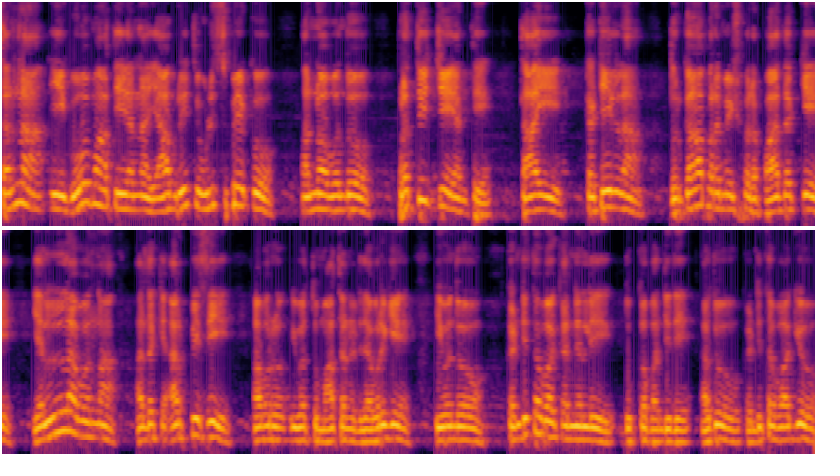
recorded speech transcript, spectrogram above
ತನ್ನ ಈ ಗೋಮಾತೆಯನ್ನ ಯಾವ ರೀತಿ ಉಳಿಸಬೇಕು ಅನ್ನೋ ಒಂದು ಪ್ರತಿಜ್ಞೆಯಂತೆ ತಾಯಿ ಕಟೀಲ್ನ ದುರ್ಗಾ ಪರಮೇಶ್ವರ ಪಾದಕ್ಕೆ ಎಲ್ಲವನ್ನ ಅದಕ್ಕೆ ಅರ್ಪಿಸಿ ಅವರು ಇವತ್ತು ಮಾತನಾಡಿದ ಅವರಿಗೆ ಈ ಒಂದು ಖಂಡಿತವಾಗಿ ಕಣ್ಣಲ್ಲಿ ದುಃಖ ಬಂದಿದೆ. ಅದು ಖಂಡಿತವಾಗಿಯೂ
